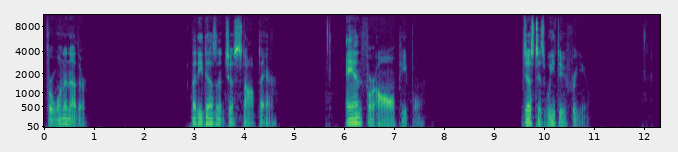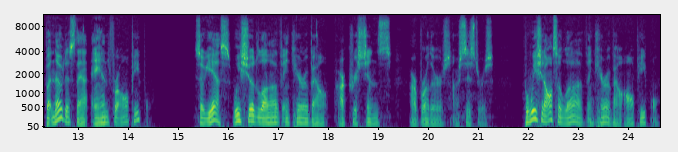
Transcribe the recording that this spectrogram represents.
for one another. But he doesn't just stop there and for all people, just as we do for you. But notice that and for all people. So, yes, we should love and care about our Christians, our brothers, our sisters, but we should also love and care about all people.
